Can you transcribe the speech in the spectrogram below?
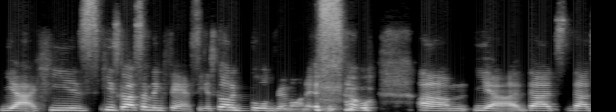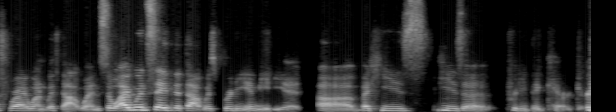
yeah, he's he's got something fancy. It's got a gold rim on it. So um, yeah, that's that's where I went with that one. So I would say that that was pretty immediate. Uh, but he's he's a pretty big character.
